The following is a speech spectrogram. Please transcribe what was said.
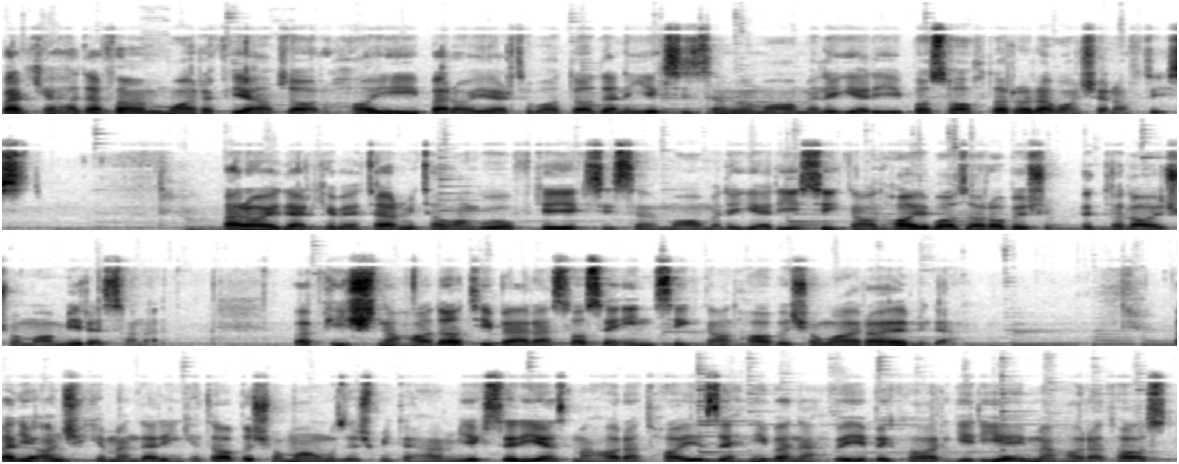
بلکه هدفم معرفی ابزارهایی برای ارتباط دادن یک سیستم معاملهگری با ساختار روانشناختی است برای درک بهتر می توان گفت که یک سیستم معاملهگری سیگنال های بازار را به اطلاع شما می رساند و پیشنهاداتی بر اساس این سیگنال ها به شما ارائه می دهد. ولی آنچه که من در این کتاب به شما آموزش می دهم یک سری از مهارت های ذهنی و نحوه به کارگیری این مهارت هاست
